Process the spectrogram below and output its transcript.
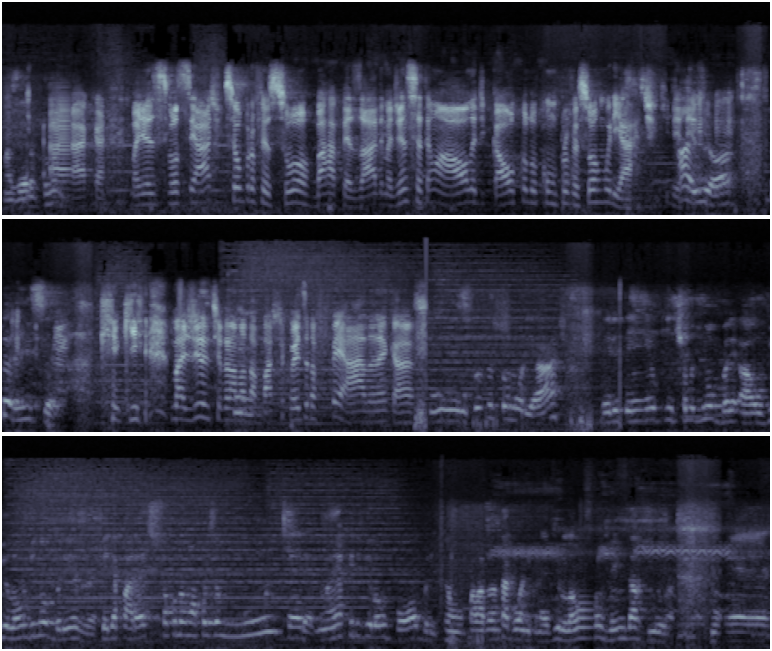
Mas era por... Caraca, mas se você acha que seu professor barra pesado, imagina você ter uma aula de cálculo com o professor Moriarty. Que. Aí, ó, que delícia. Que, que- imagina tirar uma nota baixa, coisa da ferrada, né, cara? O professor Moriarty, ele tem o que a gente chama de nobre... ah, o vilão de nobreza. Ele aparece só quando é uma coisa muito séria. Não é aquele vilão pobre, então, palavra antagônica, né? Vilão vem da vila. É,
